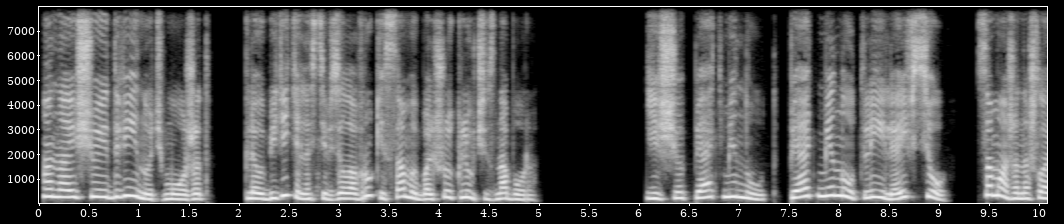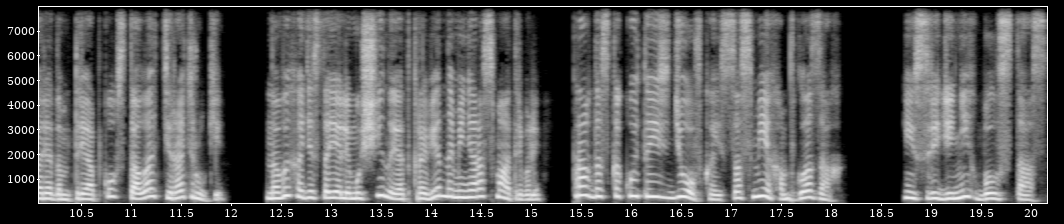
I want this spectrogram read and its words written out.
«Она еще и двинуть может!» Для убедительности взяла в руки самый большой ключ из набора. «Еще пять минут, пять минут, Лиля, и все!» Сама же нашла рядом тряпку, стала оттирать руки. На выходе стояли мужчины и откровенно меня рассматривали, правда, с какой-то издевкой, со смехом в глазах. И среди них был Стас.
